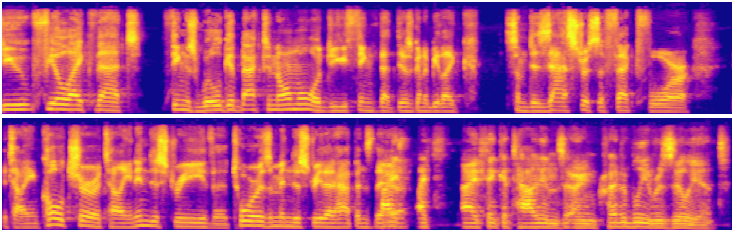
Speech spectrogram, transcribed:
Do you feel like that things will get back to normal, or do you think that there's going to be like some disastrous effect for Italian culture, Italian industry, the tourism industry that happens there? I, I, I think Italians are incredibly resilient.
